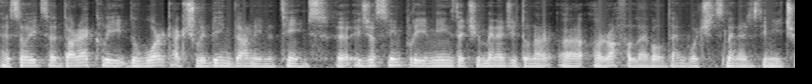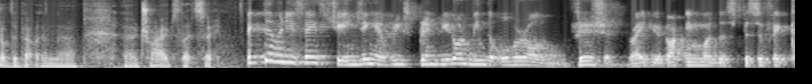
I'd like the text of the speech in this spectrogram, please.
Uh, so it's uh, directly the work actually being done in the teams. Uh, it just simply means that you manage it on a, a, a rougher level than what is managed in each of the uh, uh, tribes, let's say. Victor, when you say it's changing every sprint, you don't mean the overall vision, right? You're talking about the specific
